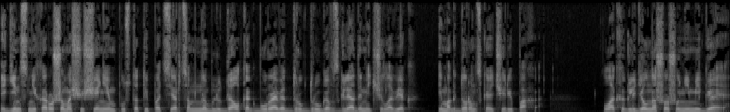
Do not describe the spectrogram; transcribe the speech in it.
Эгин с нехорошим ощущением пустоты под сердцем наблюдал, как буравят друг друга взглядами человек и макдорнская черепаха. Лакха глядел на Шошу не мигая.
